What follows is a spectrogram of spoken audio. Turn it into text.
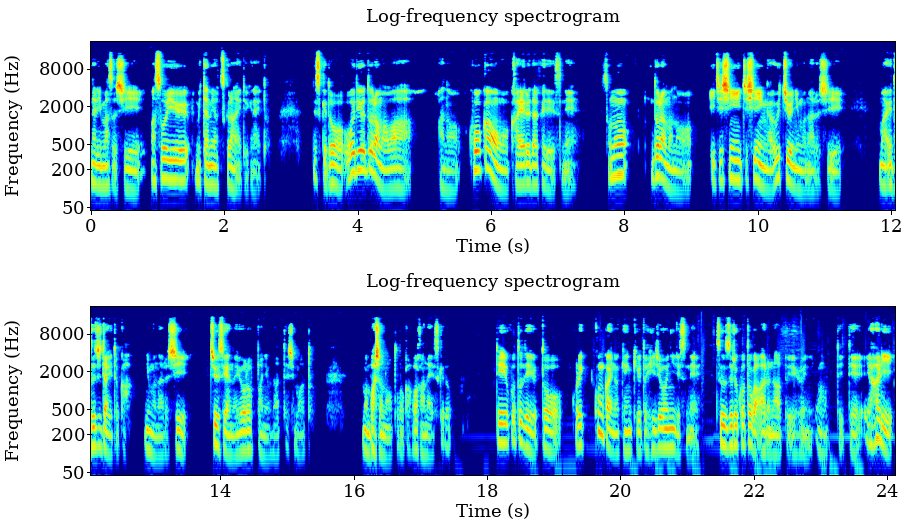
なりますし、まあ、そういう見た目を作らないといけないと。ですけど、オーディオドラマは、あの、効果音を変えるだけでですね、そのドラマの一シーン一シーンが宇宙にもなるし、まあ、江戸時代とかにもなるし、中世のヨーロッパにもなってしまうと。まあ、場所の音とかわかんないですけど。っていうことで言うと、これ今回の研究と非常にですね、通ずることがあるなというふうに思っていて、やはり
